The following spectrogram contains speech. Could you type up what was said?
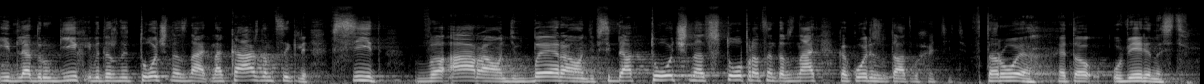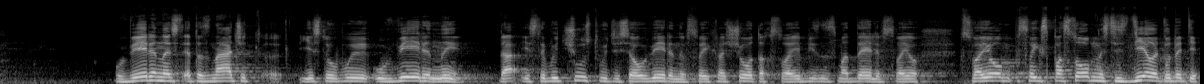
и для других, и вы должны точно знать на каждом цикле, в сид, в А-раунде, в Б-раунде, всегда точно 100% знать, какой результат вы хотите. Второе – это уверенность. Уверенность – это значит, э, если вы уверены, да, если вы чувствуете себя уверены в своих расчетах, в своей бизнес-модели, в, свое, в, своем, в своих способностях сделать вот эти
